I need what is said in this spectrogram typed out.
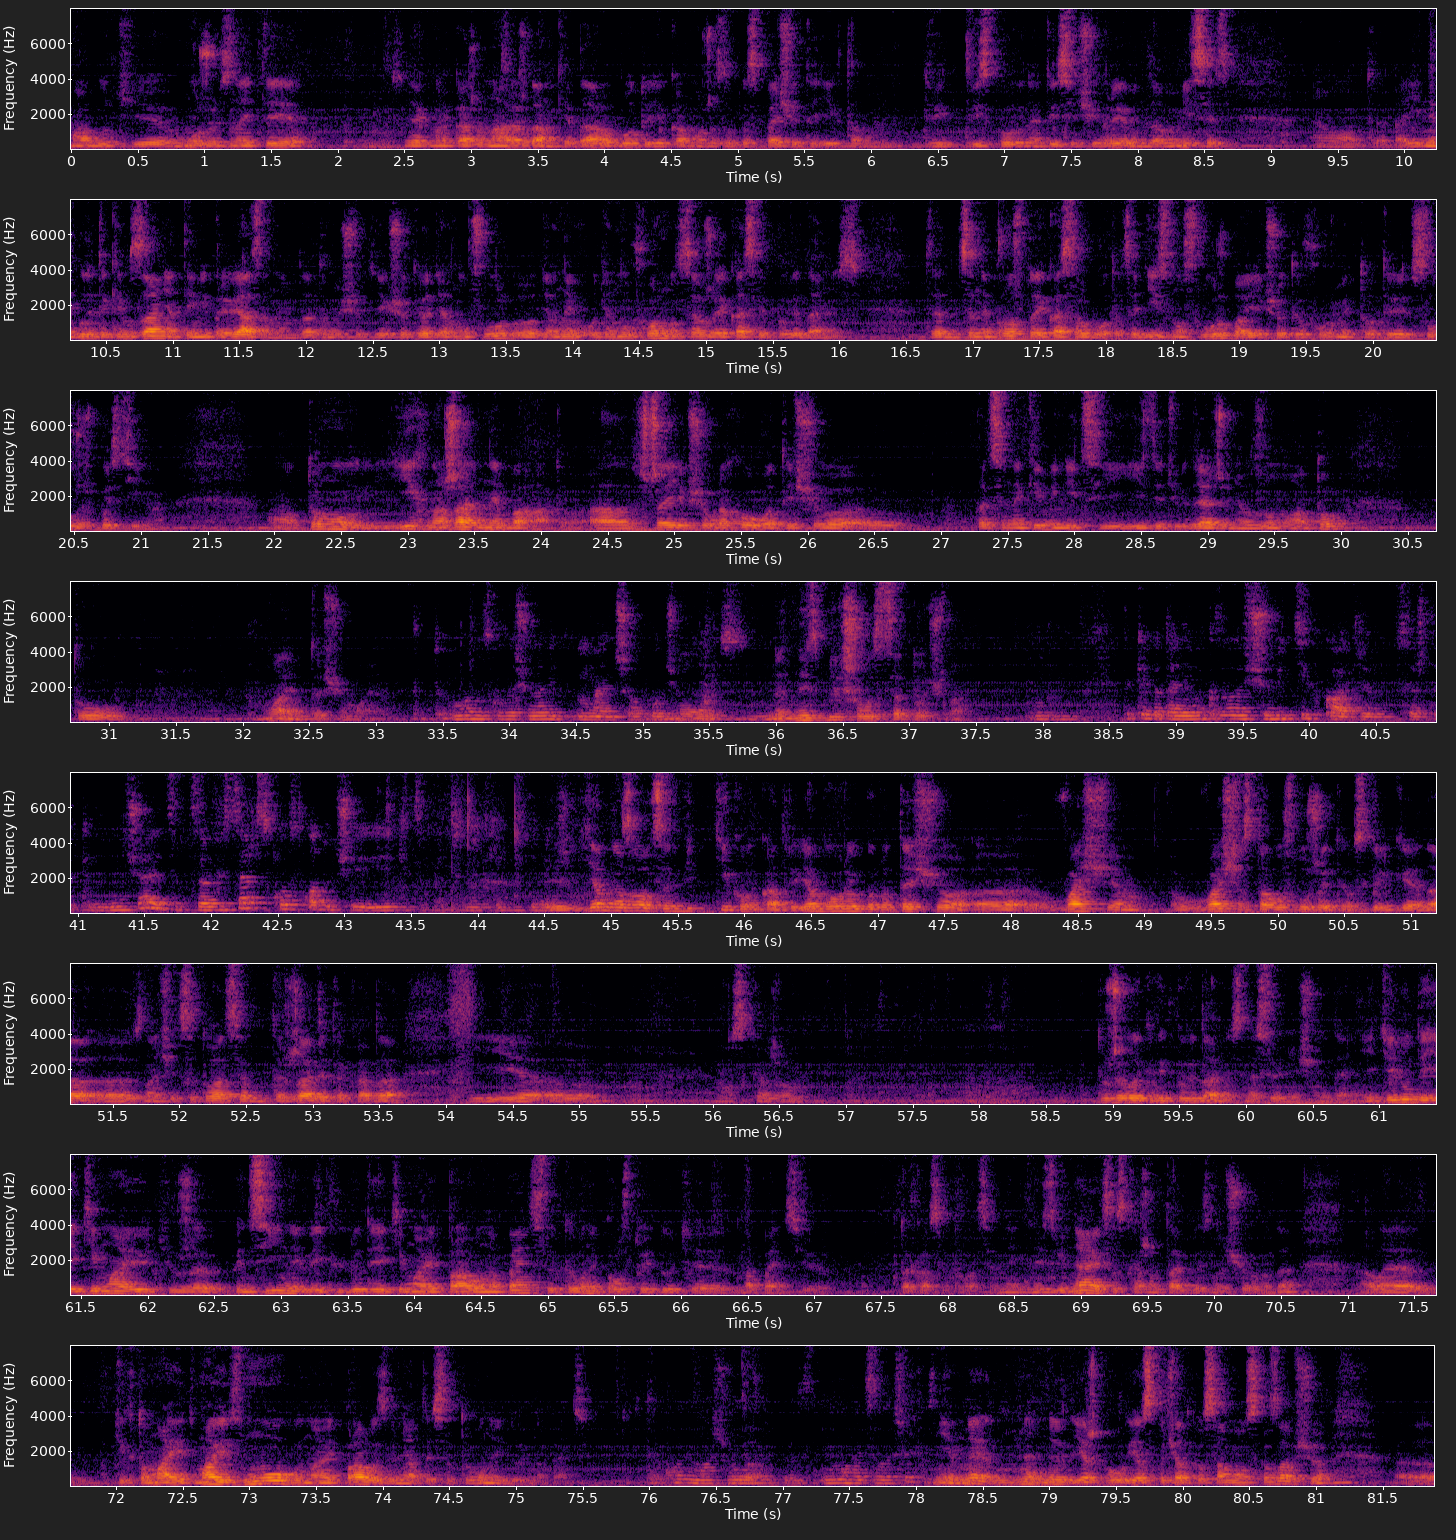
мабуть, е, можуть знайти, як ми кажемо, на гражданки да, роботу, яка може забезпечити їх там 2,5 тисячі гривень да, в місяць. От, і не буде таким зайнятим і прив'язаним, да, тому що якщо ти одягнув, одягнув, одягнув форму, це вже якась відповідальність. Це, це не просто якась робота, це дійсно служба. Якщо ти в формі, то ти служиш постійно. От, тому їх, на жаль, небагато. А ще якщо враховувати, що е, працівники міліції їздять у відрядження в зону АТО, то маємо те, що маємо. Тобто можна сказати, що навіть менше охочих Ну, не, не збільшилось це точно. Мгм. Таке питання. Ви казали, що відтік кадрів все ж таки відмічається. Це офіцерського складу чи які це працівники? Е, Я б назвав це відтіком кадрів. Я б говорив би про те, що е, важче, важче стало служити, оскільки да, е, значить, ситуація в державі така, да, і, е, ну, скажімо, дуже велика відповідальність на сьогоднішній день. І ті люди, які мають вже пенсійний вік, люди, які мають право на пенсію, то вони просто йдуть е, на пенсію. Така ситуація. Не, не звільняються, скажімо так, без нічого. Да? Але ті, хто мають, мають змогу, мають право звільнятися, то вони йдуть на пенсію. Такого нема, що вони намагаються лишитися. Ні, ми, ну, ми, я ж я спочатку самого сказав, що е,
